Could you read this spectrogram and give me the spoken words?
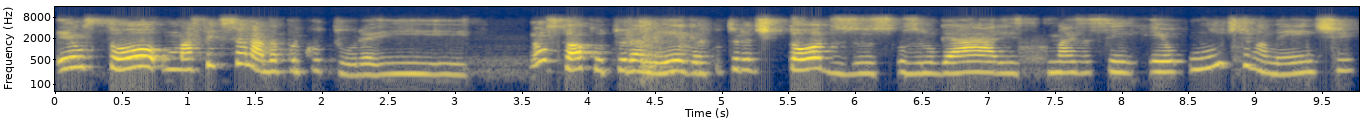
Eu sou uma aficionada por cultura e não só cultura negra, cultura de todos os, os lugares, mas assim, eu ultimamente,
